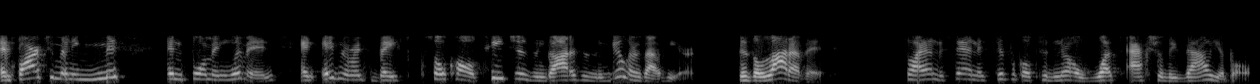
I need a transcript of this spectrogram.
And far too many misinforming women and ignorance based so called teachers and goddesses and healers out here. There's a lot of it. So I understand it's difficult to know what's actually valuable.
